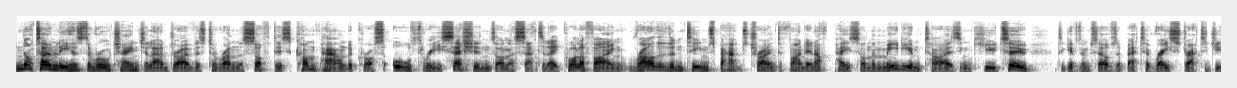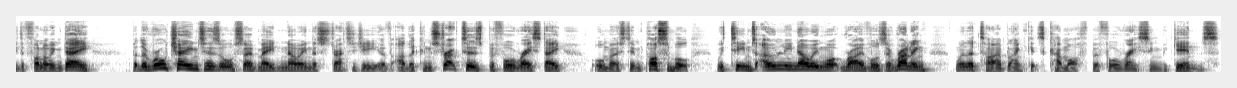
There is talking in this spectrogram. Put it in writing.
Not only has the rule change allowed drivers to run the softest compound across all three sessions on a Saturday qualifying, rather than teams perhaps trying to find enough pace on the medium tyres in Q2 to give themselves a better race strategy the following day, but the rule change has also made knowing the strategy of other constructors before race day almost impossible, with teams only knowing what rivals are running when the tyre blankets come off before racing begins.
